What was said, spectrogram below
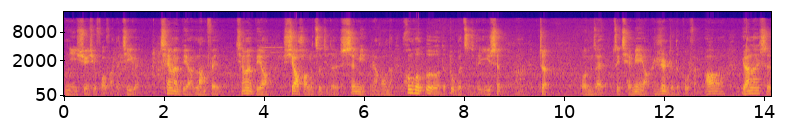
你学习佛法的机缘，千万不要浪费了，千万不要。消耗了自己的生命，然后呢，浑浑噩噩地度过自己的一生啊！这我们在最前面要认知的部分哦，原来是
